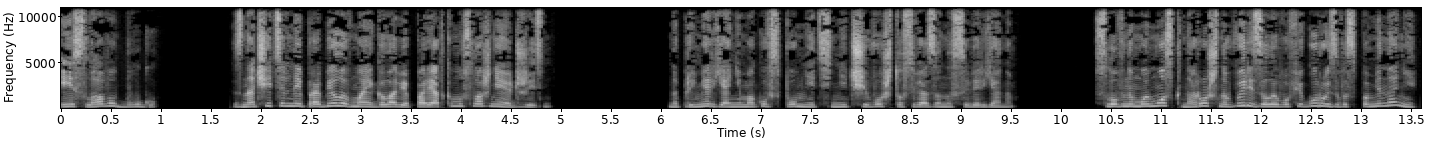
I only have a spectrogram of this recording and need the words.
И слава богу. Значительные пробелы в моей голове порядком усложняют жизнь. Например, я не могу вспомнить ничего, что связано с Аверьяном. Словно мой мозг нарочно вырезал его фигуру из воспоминаний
